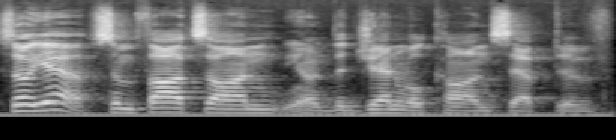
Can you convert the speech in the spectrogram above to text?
So yeah, some thoughts on you know the general concept of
